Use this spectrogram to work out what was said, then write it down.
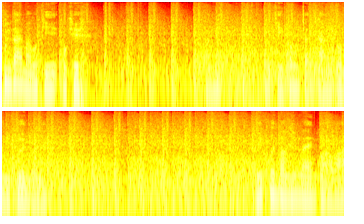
เพิ่งได้มาเมื่อกี้ โอเคอันนี้จริงๆต้องจัดการตัวมีปืนก่อนนะเฮ้ยปืนเรายิงแรงกว่าวะ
